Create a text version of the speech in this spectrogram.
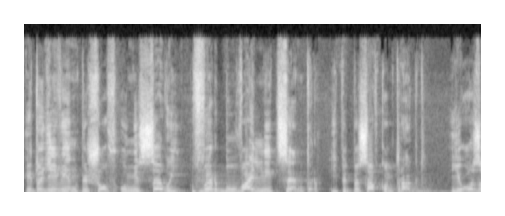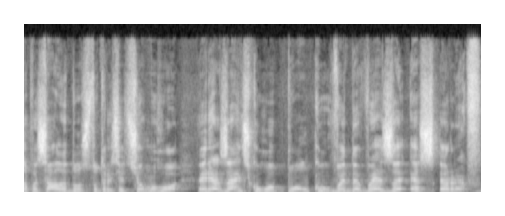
І тоді він пішов у місцевий вербувальний центр і підписав контракт. Його записали до 137-го Рязанського полку ВДВ ЗСРФ.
